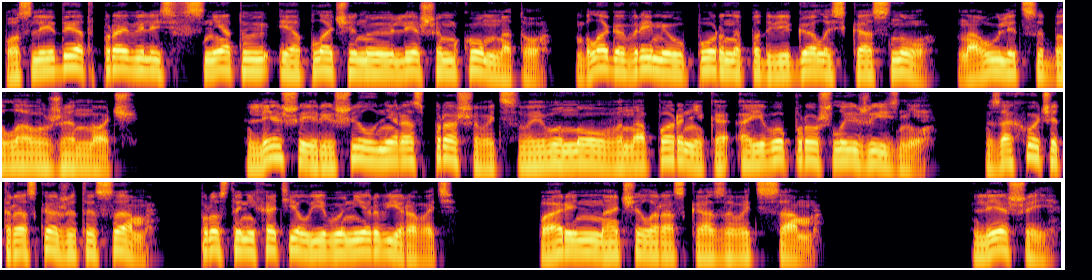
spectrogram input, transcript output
После еды отправились в снятую и оплаченную лешим комнату, Благо время упорно подвигалось ко сну, на улице была уже ночь. Леший решил не расспрашивать своего нового напарника о его прошлой жизни. Захочет, расскажет и сам, просто не хотел его нервировать. Парень начал рассказывать сам. «Леший,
